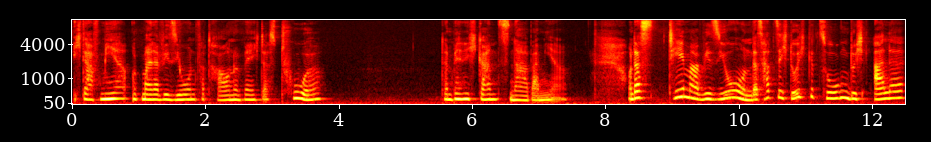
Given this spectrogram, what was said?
Ich darf mir und meiner Vision vertrauen und wenn ich das tue, dann bin ich ganz nah bei mir. Und das Thema Vision, das hat sich durchgezogen durch alle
